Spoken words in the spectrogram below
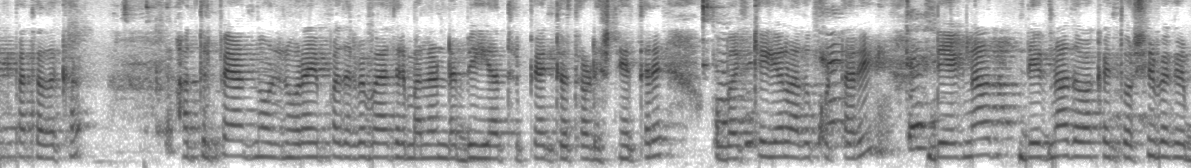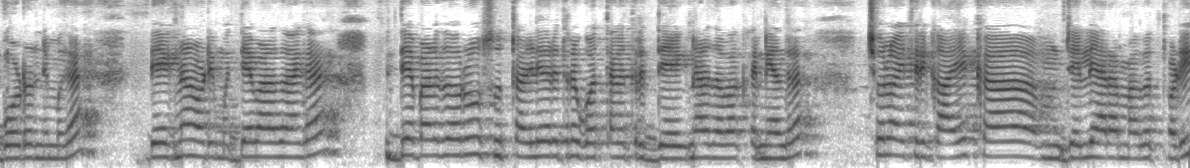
ಇಪ್ಪತ್ತು ಅದಕ್ಕೆ. ಹತ್ತು ರೂಪಾಯಿ ಅಂತ ನೋಡಿ ನೂರ ಇಪ್ಪತ್ತು ರೂಪಾಯಿ ಬರ್ತದೆ ಮಲ್ಲಣ್ಣ ಡಬ್ಬಿಗೆ ಹತ್ತು ರೂಪಾಯಿ ಅಂತ ನೋಡಿ ಸ್ನೇಹಿತರೆ. ಒಬ್ಬ ಅಕ್ಕಿಗೆಲ್ಲ ಅದು ಕೊಟ್ಟಾರಿ. ದೇಗ್ನ ದೇಗ್ನ ದವಾಖಾನೆ ತೋರಿಸಿರ್ಬೇಕು ರೀ ಬೋರ್ಡು ನಿಮಗೆ. ದೇಗ್ನಾ ನೋಡಿ ಮುದ್ದೆ ಬಾಳ್ದಾಗ. ಮುದ್ದೆ ಬಾಳ್ದವರು ಸುತ್ತ ಹಳ್ಳಿಯವ್ರ ಇದ್ರೆ ಗೊತ್ತಾಗತ್ತೆ ರೀ ದೇಗ್ನಾ ದವಾಖಾನೆ ಅಂದ್ರೆ. ಚಲೋ ಐತೆ ರೀ ಗಾಯಕ್ಕೆ ಜಲ್ಲಿ ಜಲ್ದಿ ಆರಾಮಾಗತ್ತೆ ನೋಡಿ.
